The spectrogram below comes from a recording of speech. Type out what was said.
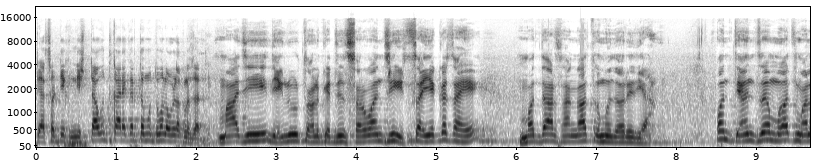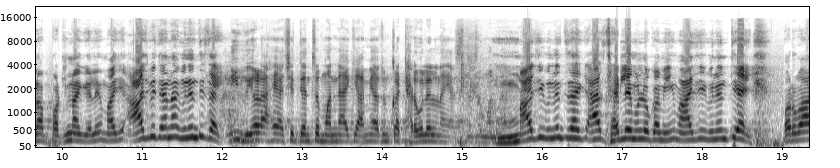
त्यासाठी एक निष्ठावंत कार्यकर्ता म्हणून तुम्हाला ओळखलं जाते. माझी देगलूर तालुक्यातील सर्वांची इच्छा एकच आहे मतदारसंघात उमेदवारी द्या. पण त्यांचं मत मला पटना गेलं माझी आज बी त्यांना विनंतीच आहे. आणि वेळ आहे असे त्यांचं म्हणणं आहे की आम्ही अजून काय ठरवलेलं नाही असं त्यांचं म्हणणं आहे. माझी विनंती आहे की आज ठरले म्हणलो का मी? माझी विनंती आहे परवा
